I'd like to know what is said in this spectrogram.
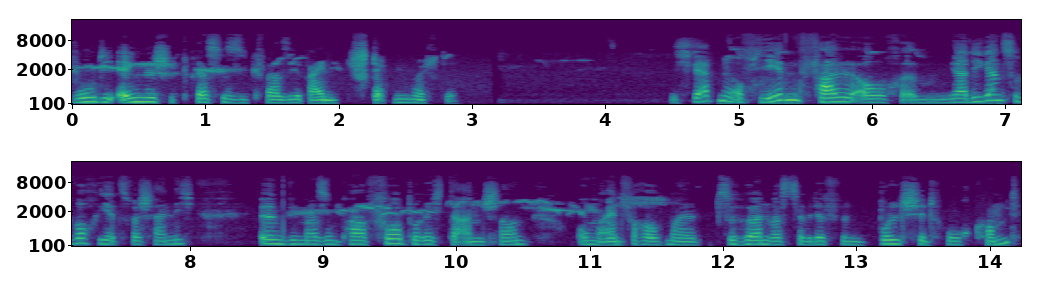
wo die englische Presse sie quasi reinstecken möchte. Ich werde mir auf jeden Fall auch, ähm, ja, die ganze Woche jetzt wahrscheinlich irgendwie mal so ein paar Vorberichte anschauen, um einfach auch mal zu hören, was da wieder für ein Bullshit hochkommt.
